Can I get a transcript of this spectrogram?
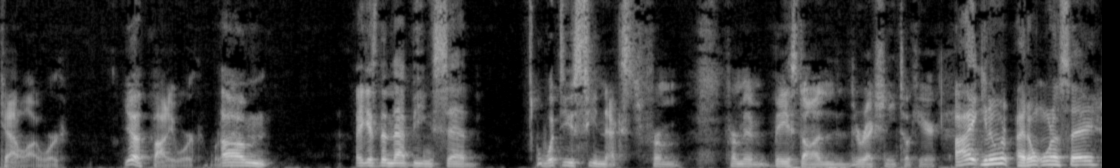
catalog work, Yeah. body work. whatever. Um, I guess then that being said, what do you see next from from him based on the direction he took here? I, you know what, I don't want to say,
